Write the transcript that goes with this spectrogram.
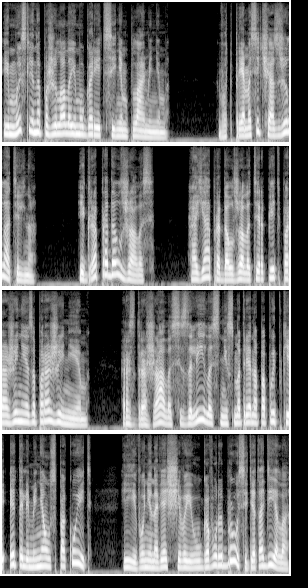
и мысленно пожелала ему гореть синим пламенем. «Вот прямо сейчас желательно. Игра продолжалась. А я продолжала терпеть поражение за поражением. Раздражалась, злилась, несмотря на попытки Этели меня успокоить и его ненавязчивые уговоры бросить это дело.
